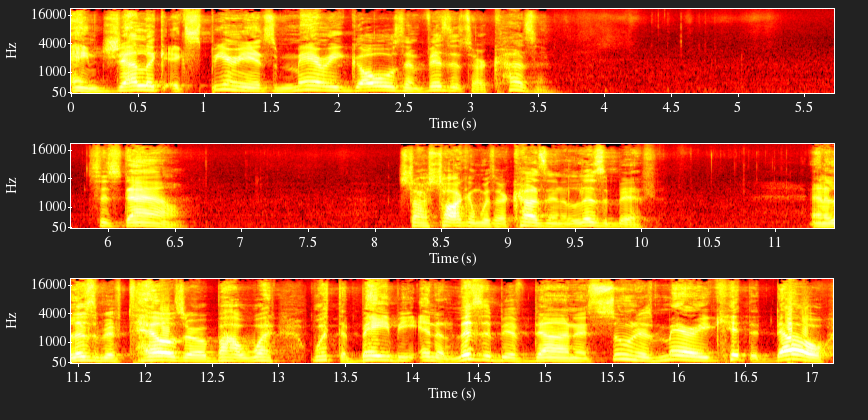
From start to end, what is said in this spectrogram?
angelic experience, Mary goes and visits her cousin sits down, starts talking with her cousin Elizabeth. And Elizabeth tells her about what, what the baby in Elizabeth done. As soon as Mary hit the dough,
